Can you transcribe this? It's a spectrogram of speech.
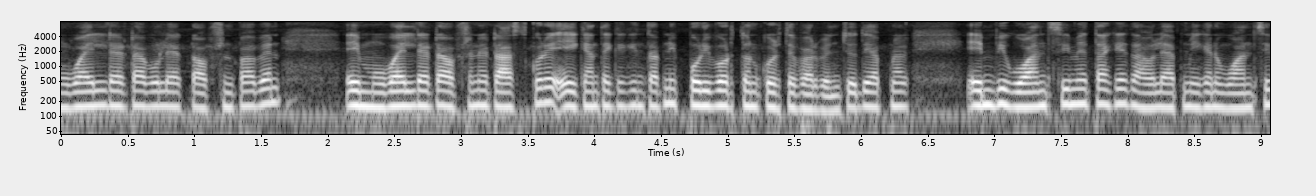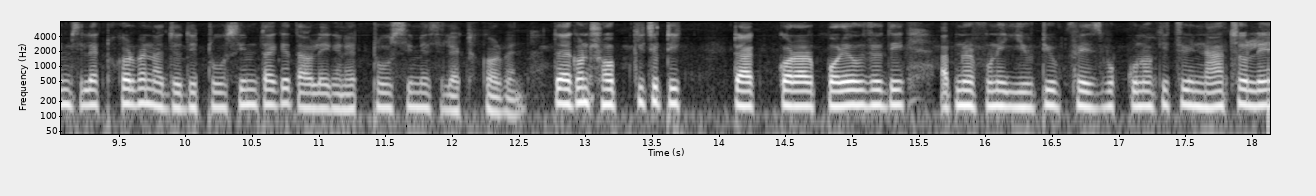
মোবাইল ডাটা বলে একটা অপশন পাবেন। এই মোবাইল ডাটা অপশানে টাচ করে এইখান থেকে কিন্তু আপনি পরিবর্তন করতে পারবেন। যদি আপনার এমবি ওয়ান সিমে থাকে, তাহলে আপনি এখানে ওয়ান সিম সিলেক্ট করবেন, আর যদি টু সিম থাকে, তাহলে এখানে টু সিমে সিলেক্ট করবেন। তো এখন সব কিছু ঠিক ট্যাগ করার পরেও যদি আপনার ফোনে ইউটিউব ফেসবুক কোনো কিছুই না চলে,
